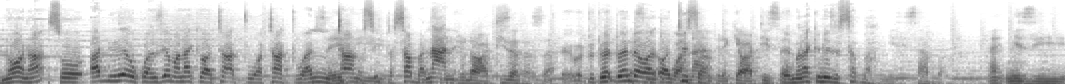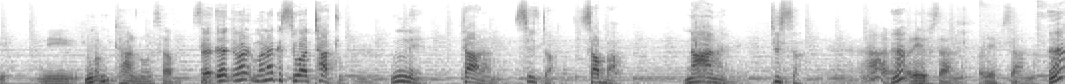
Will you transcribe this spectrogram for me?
unaona? So hadi leo kuanzia manake watatu watatu wanne tano sita saba nane. tisa sasa. Eh, tu- tu- tuenda Eh, manake miezi saba. Miezi saba. Eh, miezi ni saba eh, manake si watatu. Nne tano sita saba nane Nane. tisa. Ah, parefu sana refu sana. Eh?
